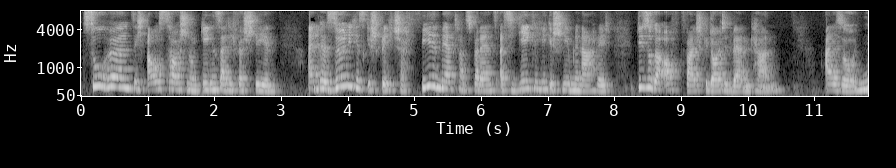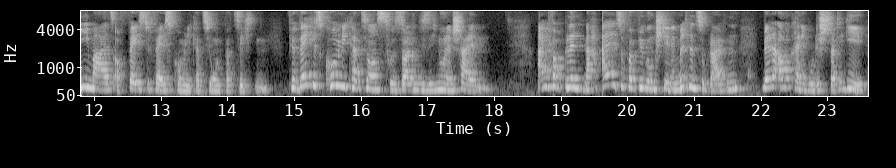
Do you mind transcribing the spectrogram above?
Zuhören, sich austauschen und gegenseitig verstehen. Ein persönliches Gespräch schafft viel mehr Transparenz als jegliche geschriebene Nachricht, die sogar oft falsch gedeutet werden kann. Also niemals auf Face-to-Face-Kommunikation verzichten. Für welches Kommunikationstool sollten Sie sich nun entscheiden? Einfach blind nach allen zur Verfügung stehenden Mitteln zu greifen, wäre auch keine gute Strategie,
